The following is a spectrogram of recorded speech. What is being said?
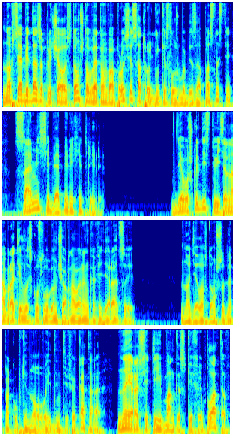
Но вся беда заключалась в том, что в этом вопросе сотрудники службы безопасности сами себя перехитрили. Девушка действительно обратилась к услугам черного рынка Федерации. Но дело в том, что для покупки нового идентификатора, нейросетей и банковских имплантов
